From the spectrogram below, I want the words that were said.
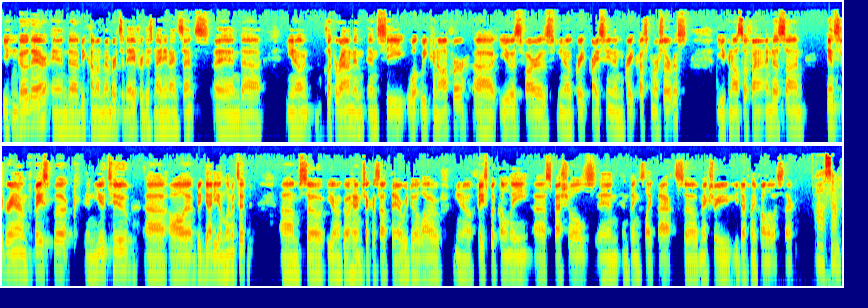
you can go there and uh, become a member today for just 99 cents and, uh, you know, click around and, and see what we can offer uh, you as far as, you know, great pricing and great customer service. You can also find us on Instagram, Facebook, and YouTube, uh, all at Big Daddy Unlimited. Um, so, you know, go ahead and check us out there. We do a lot of, you know, Facebook only uh, specials and, and things like that. So make sure you, you definitely follow us there. Awesome.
